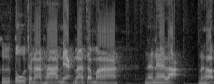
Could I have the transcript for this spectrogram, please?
คือตู้ชนะธาตุเนี่ยน่าจะมาแน่ๆล่ะนะครับ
